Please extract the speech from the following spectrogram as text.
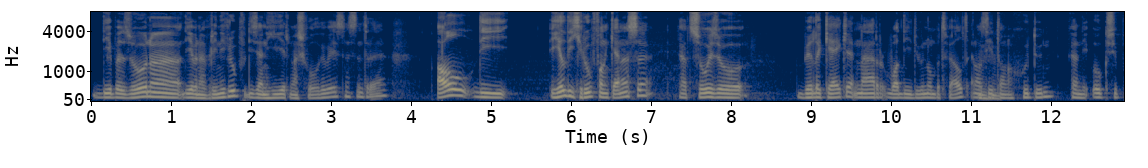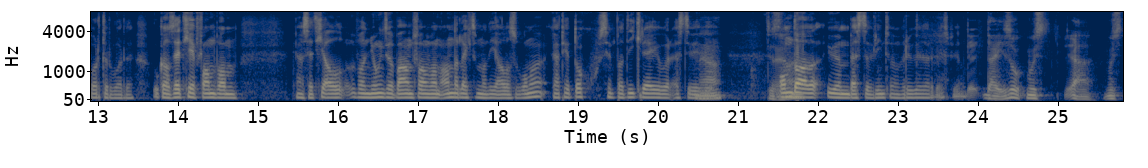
die hebben, zo'n, eh, die hebben een vriendengroep, die zijn hier naar school geweest in sint Al die, heel die groep van kennissen gaat sowieso willen kijken naar wat die doen op het veld. En als die het dan nog goed doen, gaan die ook supporter worden. Ook al zet jij fan van, ja, zet je al van jongs af aan fan van Anderlecht omdat die alles wonnen, gaat je toch sympathie krijgen voor STVV. Ja. Dus, Omdat u een beste vriend van Brugge daarbij speelt. Dat is ook. Moest, ja, moest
